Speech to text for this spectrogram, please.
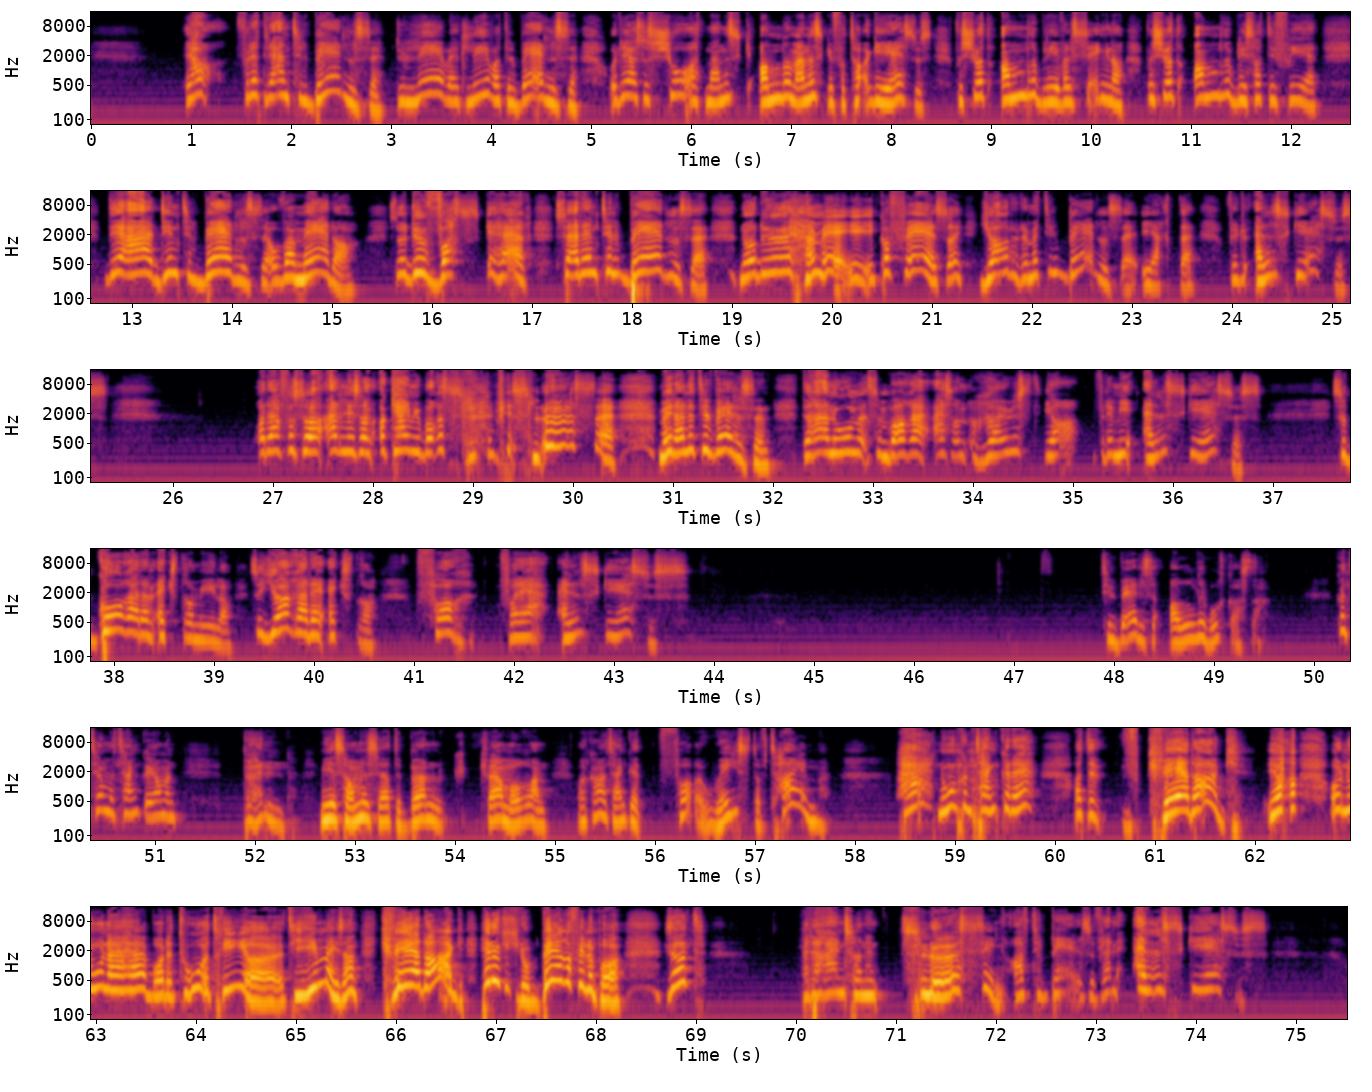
Ja, for det er en tilbedelse. Du lever et liv av tilbedelse. Og det å se at menneske, andre mennesker får tak i Jesus, få se at andre blir velsigna, få se at andre blir satt i frihet, det er din tilbedelse å være med da. Så når du vasker her, så er det en tilbedelse. Når du er med i, i kafé, så gjør du det med tilbedelse i hjertet. Fordi du elsker Jesus. Og Derfor så er det litt sånn OK, vi bare sløser med denne tilbedelsen. Det er noe som bare er sånn raust. Ja, fordi vi elsker Jesus. Så går jeg den ekstra mila. Så gjør jeg det ekstra for fordi jeg elsker Jesus. Tilbedelse aldri bortkasta. Kan til og med tenke ja, men bønn. Vi er samles her til bønn hver morgen. Man kan jo tenke For a waste of time. Hæ? Noen kan tenke det. At det, hver dag. Ja, Og noen er her både to og tre og timer. Ikke sant? Hver dag! Har dere ikke noe bedre å finne på? Ikke sant? Men det er en sånn sløsing av tilbedelse, for den elsker Jesus.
